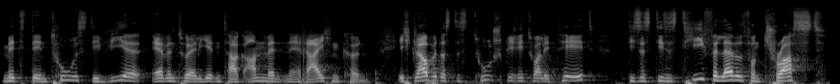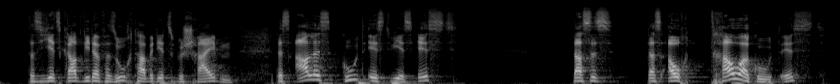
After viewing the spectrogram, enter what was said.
mit den Tools, die wir eventuell jeden Tag anwenden, erreichen können. Ich glaube, dass das Tool Spiritualität, dieses, dieses tiefe Level von Trust, das ich jetzt gerade wieder versucht habe, dir zu beschreiben, dass alles gut ist, wie es ist, dass, es, dass auch Trauer gut ist,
